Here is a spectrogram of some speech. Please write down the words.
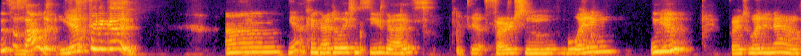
this is mm. solid. Yeah, it's pretty good. Um. Yeah. Congratulations to you guys. Yeah. First wedding. Mm-hmm. Yeah First wedding now.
